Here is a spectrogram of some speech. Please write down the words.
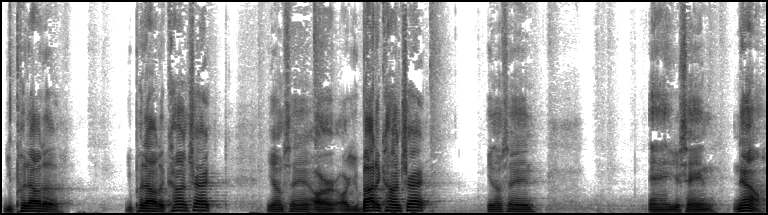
You put out a you put out a contract, you know what I'm saying? Or or you bought a contract, you know what I'm saying? And you're saying, now,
